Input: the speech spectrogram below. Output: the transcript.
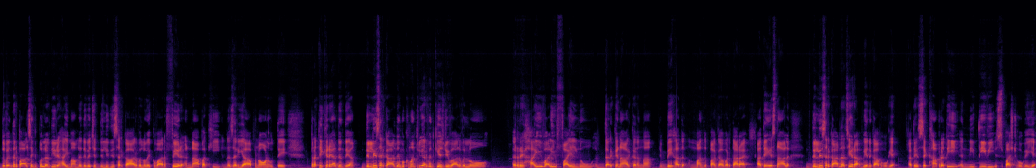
ਦਵਿੰਦਰਪਾਲ ਸਿੰਘ ਭੁੱਲਰ ਦੀ ਰਿਹਾਈ ਮਾਮਲੇ ਦੇ ਵਿੱਚ ਦਿੱਲੀ ਦੀ ਸਰਕਾਰ ਵੱਲੋਂ ਇੱਕ ਵਾਰ ਫਿਰ ਨਾਪੱਖੀ ਨਜ਼ਰੀਆ ਅਪਣਾਉਣ ਉੱਤੇ ਪ੍ਰਤੀਕਿਰਿਆ ਦਿੰਦਿਆਂ ਦਿੱਲੀ ਸਰਕਾਰ ਦੇ ਮੁੱਖ ਮੰਤਰੀ ਅਰਵਿੰਦ ਕੇਜਰੀਵਾਲ ਵੱਲੋਂ ਰਿਹਾਈ ਵਾਲੀ ਫਾਈਲ ਨੂੰ ਦਰਕਨਾਰ ਕਰਨ ਦਾ ਬੇਹੱਦ ਮੰਦਭਾਗਾ ਵਰਤਾਰਾ ਹੈ ਅਤੇ ਇਸ ਨਾਲ ਦਿੱਲੀ ਸਰਕਾਰ ਦਾ ਚਿਹਰਾ ਬੇਨਕਾਬ ਹੋ ਗਿਆ ਅਤੇ ਸਿੱਖਾਂ ਪ੍ਰਤੀ ਨੀਤੀ ਵੀ ਸਪਸ਼ਟ ਹੋ ਗਈ ਹੈ।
